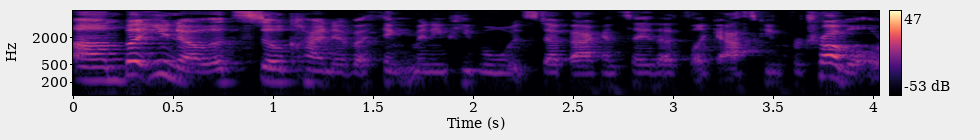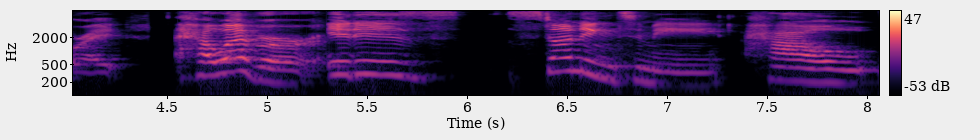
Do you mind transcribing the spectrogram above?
Um, but, you know, it's still kind of, I think many people would step back and say that's like asking for trouble, right? However, it is stunning to me how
